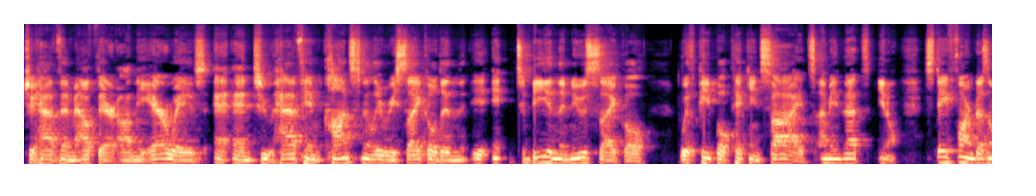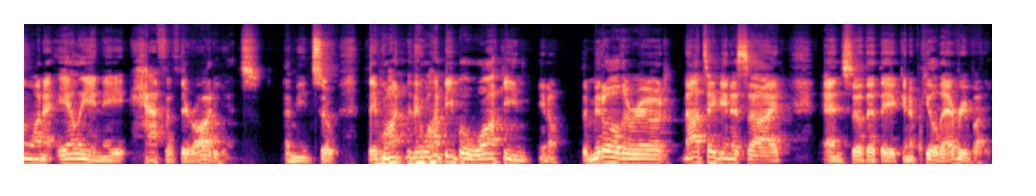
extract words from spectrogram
to have them out there on the airwaves and, and to have him constantly recycled and to be in the news cycle with people picking sides. I mean, that's you know, State Farm doesn't want to alienate half of their audience. I mean, so they want they want people walking, you know, the middle of the road, not taking a side, and so that they can appeal to everybody.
